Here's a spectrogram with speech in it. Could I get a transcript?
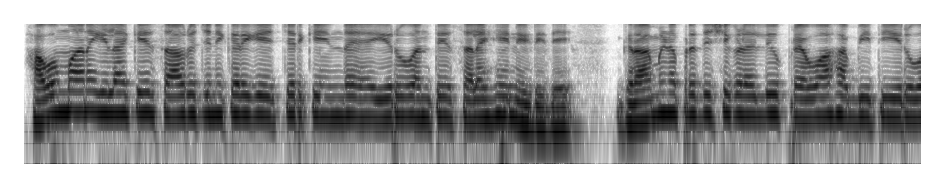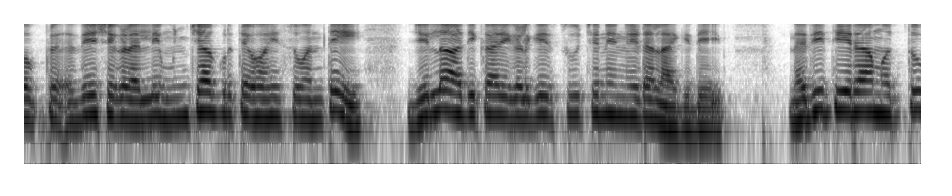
ಹವಾಮಾನ ಇಲಾಖೆ ಸಾರ್ವಜನಿಕರಿಗೆ ಎಚ್ಚರಿಕೆಯಿಂದ ಇರುವಂತೆ ಸಲಹೆ ನೀಡಿದೆ. ಗ್ರಾಮೀಣ ಪ್ರದೇಶಗಳಲ್ಲಿಯೂ ಪ್ರವಾಹ ಭೀತಿ ಇರುವ ಪ್ರದೇಶಗಳಲ್ಲಿ ಮುಂಜಾಗ್ರತೆ ವಹಿಸುವಂತೆ ಜಿಲ್ಲಾ ಅಧಿಕಾರಿಗಳಿಗೆ ಸೂಚನೆ ನೀಡಲಾಗಿದೆ. ನದಿ ತೀರ ಮತ್ತು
